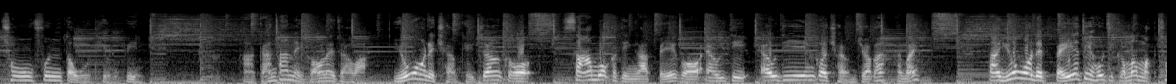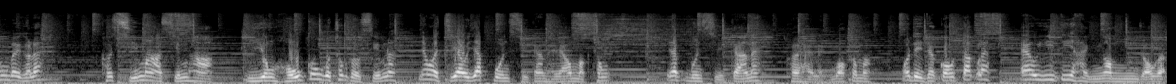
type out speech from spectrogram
冲宽度调变。啊，简单嚟讲咧就系话，如果我哋长期将一个三 W 嘅电压俾个 LED，LED 应该长着啊，系咪？但系如果我哋俾一啲好似咁样脉冲俾佢咧，佢闪下闪下，而用好高嘅速度闪咧，因为只有一半时间系有脉冲，一半时间咧佢系零伏噶嘛，我哋就觉得咧 LED 系暗咗噶。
